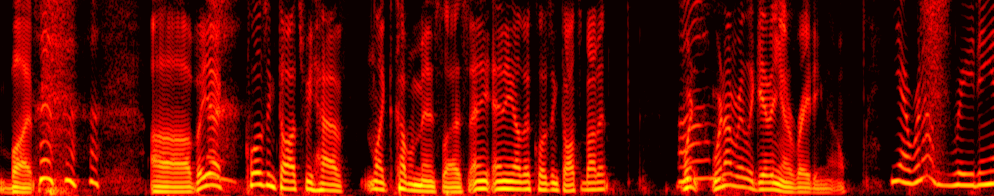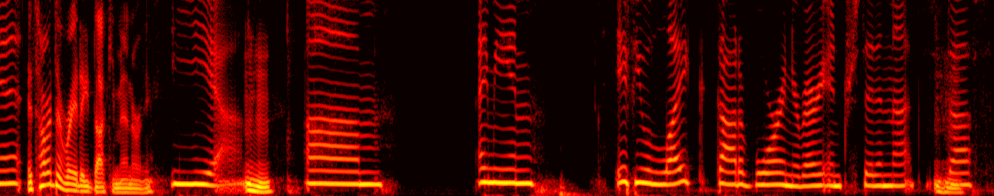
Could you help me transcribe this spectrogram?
But uh but yeah, closing thoughts we have like a couple minutes left. Any any other closing thoughts about it? We're, Um, we're not really giving it a rating though. Yeah, we're not rating it. It's hard to rate a documentary. Yeah. Mhm. Um I mean, if you like God of War and you're very interested in that Mhm. stuff,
